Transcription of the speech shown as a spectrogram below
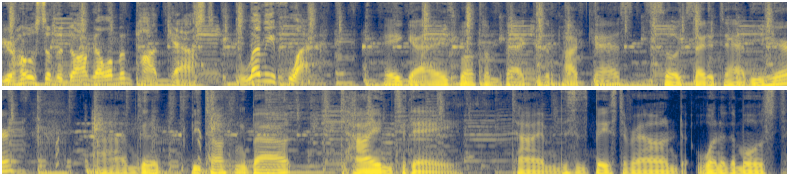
your host of the Dog Element Podcast, Lenny Fleck. Hey guys, welcome back to the podcast. So excited to have you here. I'm going to be talking about time today. Time. This is based around one of the most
